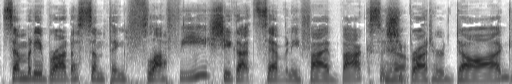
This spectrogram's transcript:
somebody brought us something fluffy. She got 75 bucks. So she Yeah. Mm-hmm. brought her dog.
